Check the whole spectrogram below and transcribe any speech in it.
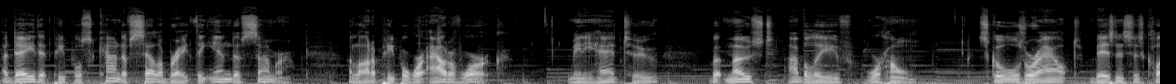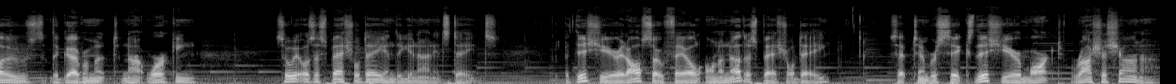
a day that people kind of celebrate the end of summer. A lot of people were out of work. Many had to, but most, I believe, were home. Schools were out, businesses closed, the government not working, so it was a special day in the United States. But this year it also fell on another special day. September 6 this year marked Rosh Hashanah,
